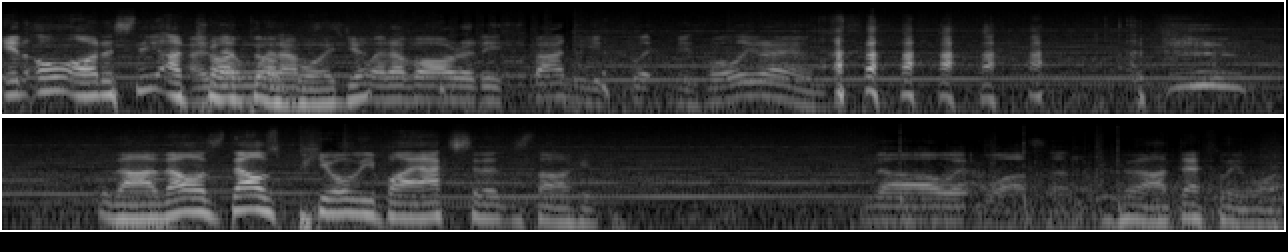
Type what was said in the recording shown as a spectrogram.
In all honesty, I tried to avoid I'm, you. when I've already spun, you flipped me fully round. Nah, that was that was purely by accident, Starkey. no, it wasn't. Nah, definitely was.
